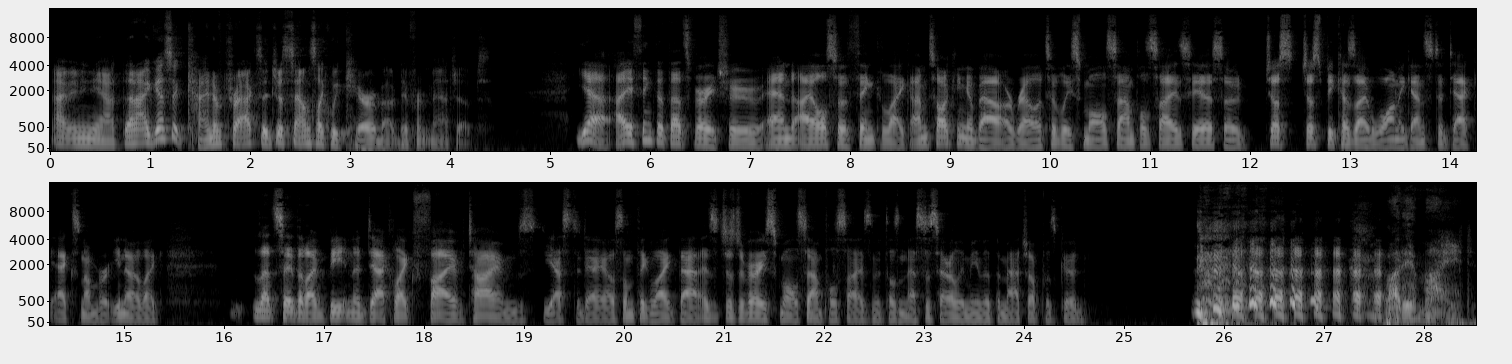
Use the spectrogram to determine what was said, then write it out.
I mean, yeah. Then I guess it kind of tracks. It just sounds like we care about different matchups. Yeah, I think that that's very true. And I also think like I'm talking about a relatively small sample size here, so just just because I've won against a deck X number, you know, like let's say that I've beaten a deck like 5 times yesterday or something like that. It's just a very small sample size and it doesn't necessarily mean that the matchup was good. But it might.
